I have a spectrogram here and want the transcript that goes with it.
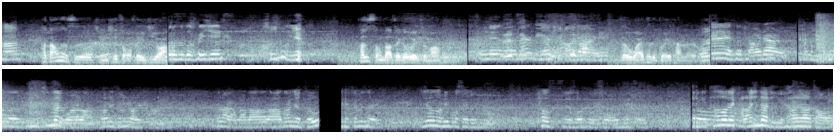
他。他当时是进去坐飞机哇？不是坐飞机，送朋友。他是送到这个位置吗？送的那儿比较漂亮。在外头的柜台那儿吗？哎，可漂亮，看到他那个警察过来了，他就等着看。拿拿拿拿拿人家走身份证，你想说你不是东西，他直接说不说，我没走。他说的看到警察第一看到要逃了。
